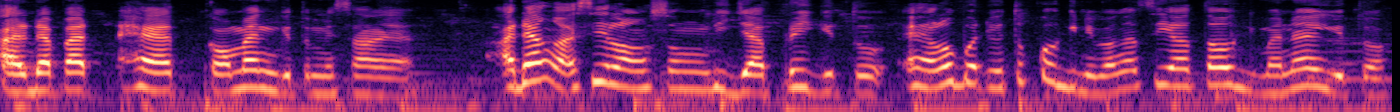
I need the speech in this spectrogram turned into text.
ada dapat head comment gitu misalnya. Ada nggak sih langsung dijapri gitu eh lo buat YouTube kok gini banget sih atau gimana? gitu.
